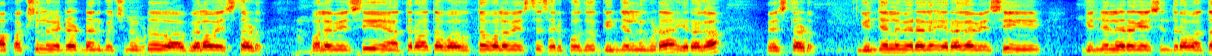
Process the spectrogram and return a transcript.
ఆ పక్షులను వేటాడడానికి వచ్చినప్పుడు ఆ వల వేస్తాడు. వల వేసి ఆ తర్వాత ఉత్త వల వేస్తే సరిపోదు. గింజలను కూడా ఎర్రగా వేస్తాడు. గింజలను ఎర్రగా ఎర్రగా వేసి గింజలను ఎర్రగా వేసిన తర్వాత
